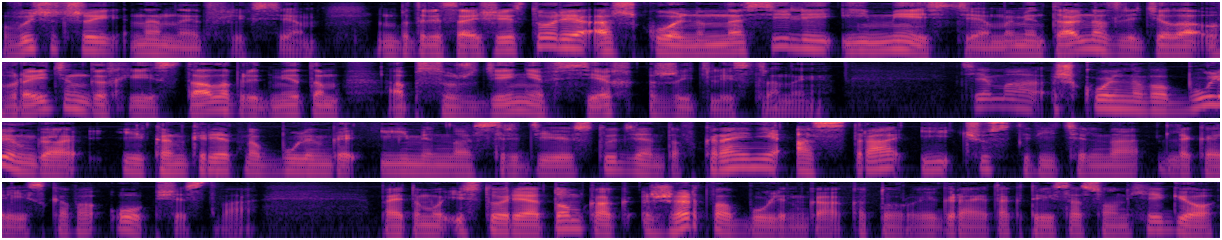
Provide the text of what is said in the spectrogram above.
вышедший на Netflix. Потрясающая история о школьном насилии и мести моментально взлетела в рейтингах и стала предметом обсуждения всех жителей страны. Тема школьного буллинга, и конкретно буллинга именно среди студентов, крайне остра и чувствительна для корейского общества. Поэтому история о том, как жертва буллинга, которую играет актриса Сон Хе Гё,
